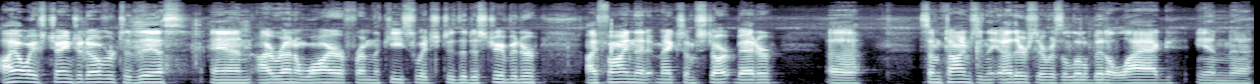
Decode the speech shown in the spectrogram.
I always change it over to this and I run a wire from the key switch to the distributor. I find that it makes them start better. Uh, sometimes in the others there was a little bit of lag in uh,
